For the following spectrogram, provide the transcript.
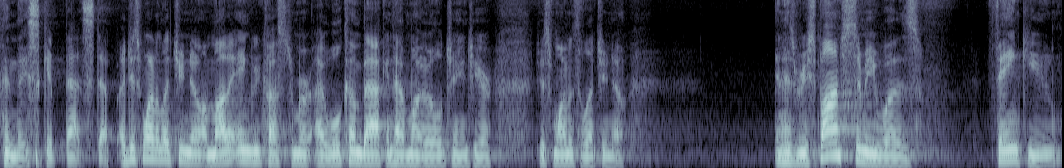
and they skip that step. I just want to let you know I'm not an angry customer. I will come back and have my oil change here. Just wanted to let you know. And his response to me was, Thank you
